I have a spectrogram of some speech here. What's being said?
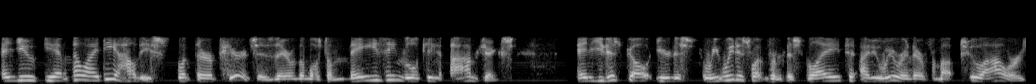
and you, you have no idea how these, what their appearance is. They're the most amazing looking objects and you just go. You're just we, we just went from display to. I mean, we were in there for about two hours,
